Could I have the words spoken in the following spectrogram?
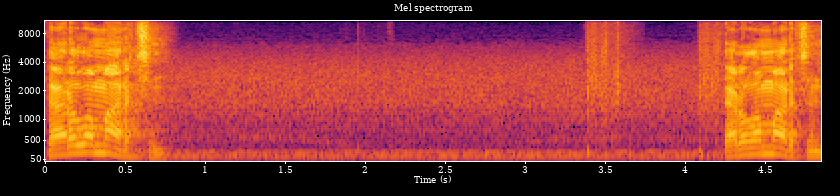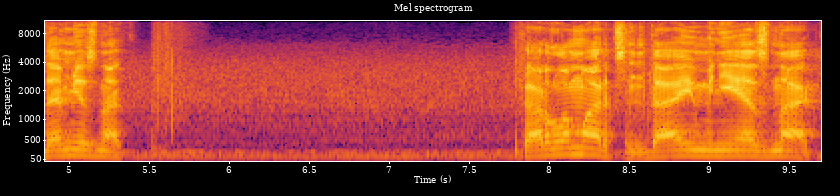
Карла Мартин. Карла Мартин, дай мне знак. Карла Мартин, дай мне знак.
